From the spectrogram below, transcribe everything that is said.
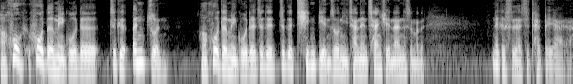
好，获获得美国的这个恩准，好，获得美国的这个这个钦点之后，你才能参选啊，那什么的，那个实在是太悲哀了。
